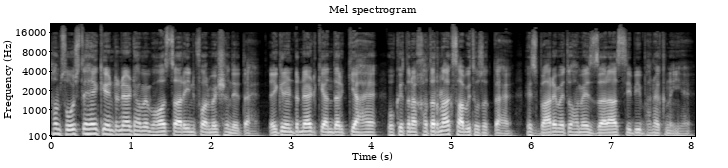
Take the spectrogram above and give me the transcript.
हम सोचते हैं कि इंटरनेट हमें बहुत सारी इन्फॉर्मेशन देता है, लेकिन इंटरनेट के अंदर क्या है, वो कितना खतरनाक साबित हो सकता है? इस बारे में तो हमें जरा सी भी भनक नहीं है।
